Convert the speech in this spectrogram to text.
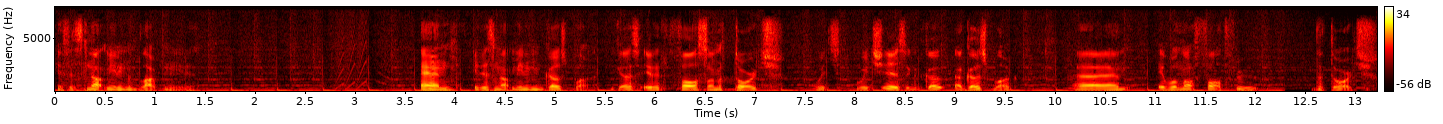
If it's not meeting a block needed and it is not meaning ghost block because if it falls on a torch which which is a, go a ghost block um, it will not fall through the torch.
